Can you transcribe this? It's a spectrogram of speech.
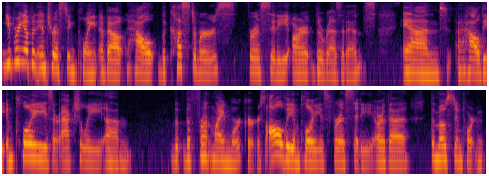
you bring up an interesting point about how the customers for a city are the residents and how the employees are actually um, the, the frontline workers, all the employees for a city are the the most important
